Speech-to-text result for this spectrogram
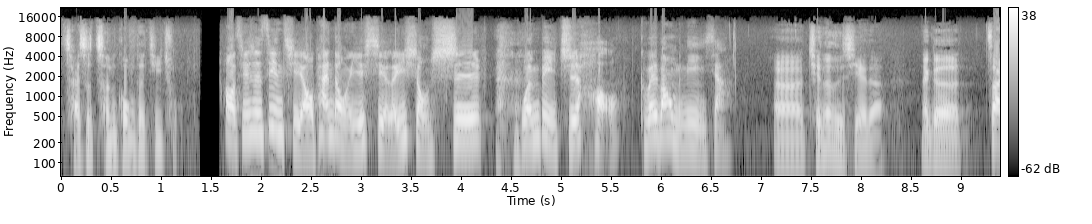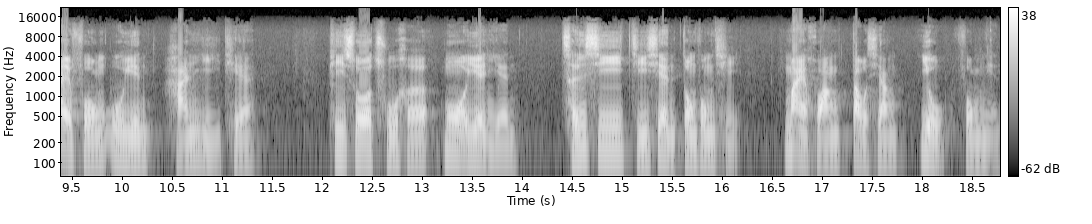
才是成功的基础。哦，其实近期哦，潘董也写了一首诗，文笔之好，可不可以帮我们念一下？呃，前阵子写的那个“再逢乌云寒雨天，披蓑锄禾莫怨言。晨曦即现东风起，麦黄稻香又丰年。”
